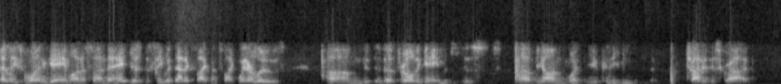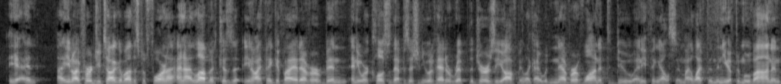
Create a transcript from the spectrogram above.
at least one game on a Sunday just to see what that excitement's like, win or lose um, the, the, thrill of the game is, is uh, beyond what you can even try to describe. Yeah, and uh, you know, I've heard you talk about this before, and I, and I love it because, you know, I think if I had ever been anywhere close to that position, you would have had to rip the jersey off me. Like I would never have wanted to do anything else in my life. And then you have to move on and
